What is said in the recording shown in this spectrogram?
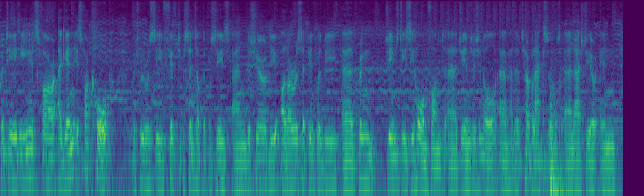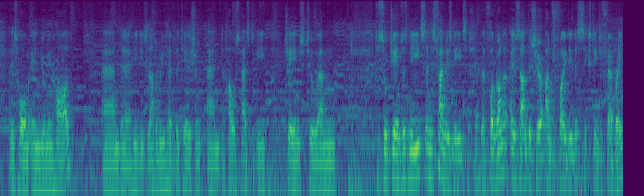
2018, it's for again, it's for Cope which will receive 50% of the proceeds and this year the other recipient will be uh, Bring James DC Home Fund. Uh, James, as you know, um, had a terrible accident uh, last year in his home in Union Hall and uh, he needs a lot of rehabilitation and the house has to be changed to um, to suit James's needs and his family's needs. The fun run is on this year on Friday the 16th of February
